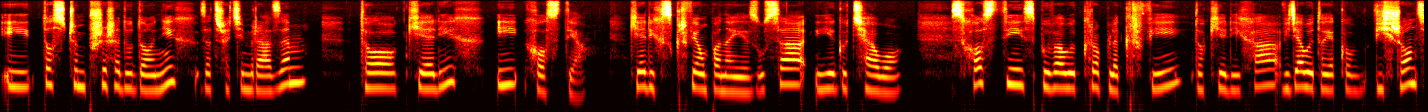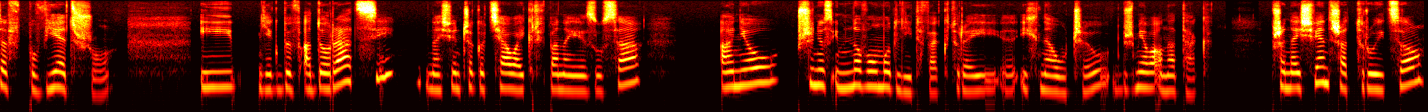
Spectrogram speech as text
I to, z czym przyszedł do nich za trzecim razem, to kielich i hostia. Kielich z krwią Pana Jezusa i jego ciało. Z hostii spływały krople krwi do kielicha. Widziały to jako wiszące w powietrzu. I jakby w adoracji Najświętszego Ciała i krwi Pana Jezusa anioł przyniósł im nową modlitwę, której e, ich nauczył. Brzmiała ona tak. Przenajświętsza Trójco,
